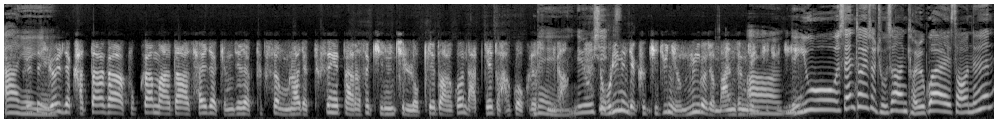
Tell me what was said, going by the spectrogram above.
아, 예, 그래서 예. 이걸 이제 갖다가 국가마다 사회적 경제적 특성, 문화적 특성에 따라서 기준치를 높게도 하고 낮게도 하고 그렇습니다. 네. 요시... 우리는 이제 그 기준이 없는 거죠. 만성적인 아, 기준이. 네. 요 센터에서 조사한 결과에서는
